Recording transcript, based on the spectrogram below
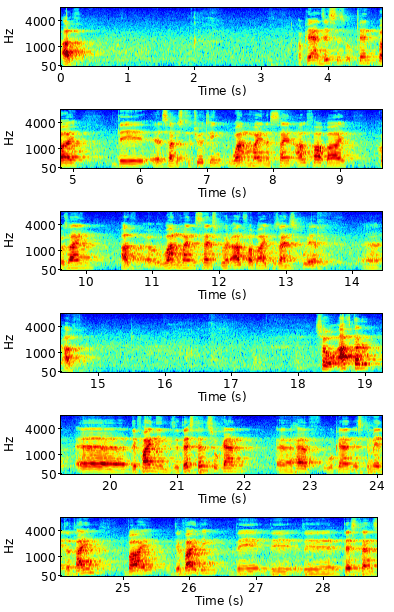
alpha. Okay, and this is obtained by the uh, substituting 1 minus sine alpha by cosine alpha, uh, 1 minus sine square alpha by cosine square uh, alpha. So after uh, defining the distance, we can uh, have, we can estimate the time by dividing the, the, the distance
